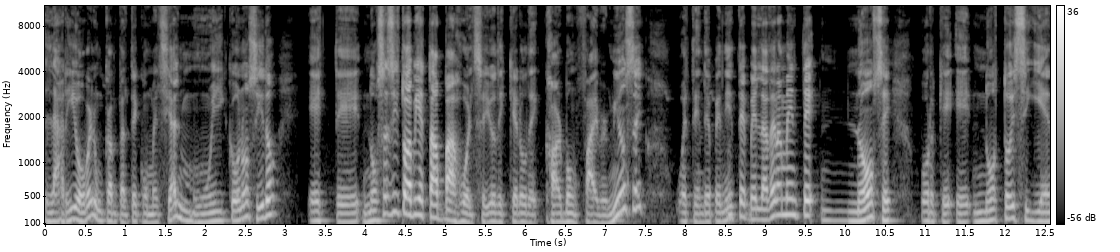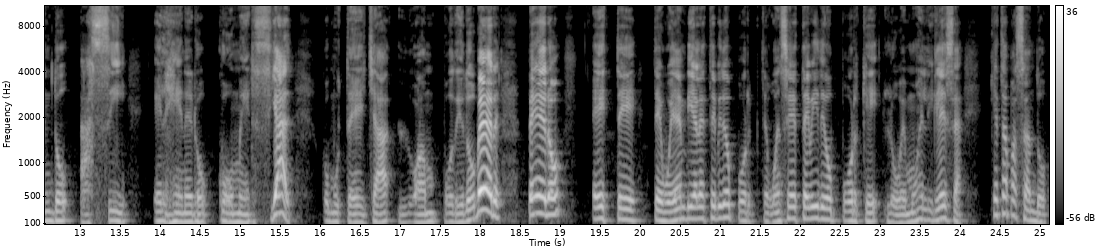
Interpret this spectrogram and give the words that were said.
Larry Over, un cantante comercial muy conocido, este, no sé si todavía está bajo el sello disquero de Carbon Fiber Music o está independiente, verdaderamente no sé, porque eh, no estoy siguiendo así el género comercial, como ustedes ya lo han podido ver, pero este, te voy a enviar este video, porque, te voy a enseñar este video porque lo vemos en la iglesia. ¿Qué está pasando?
